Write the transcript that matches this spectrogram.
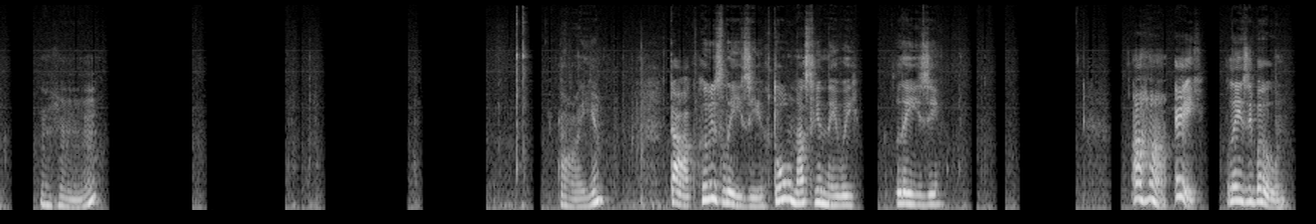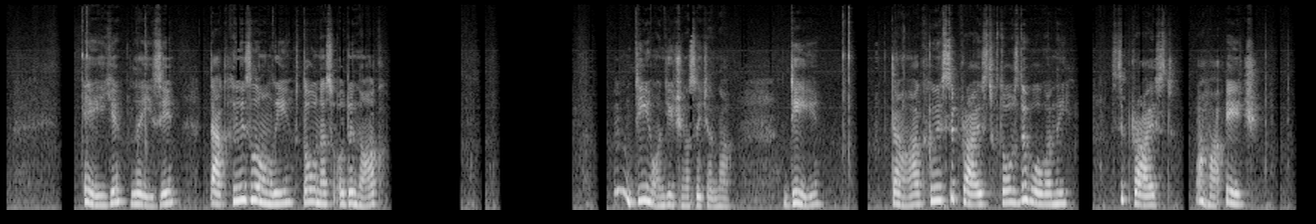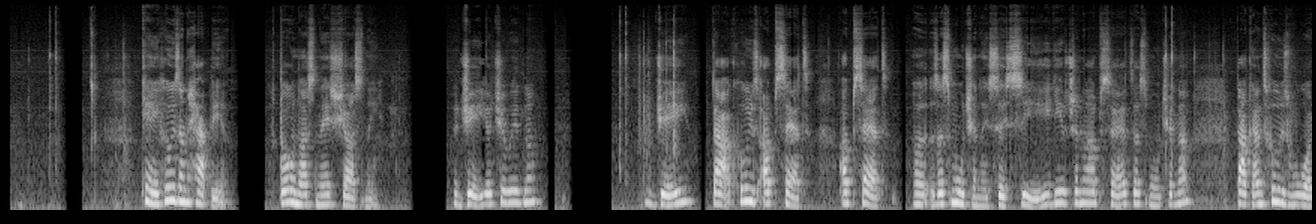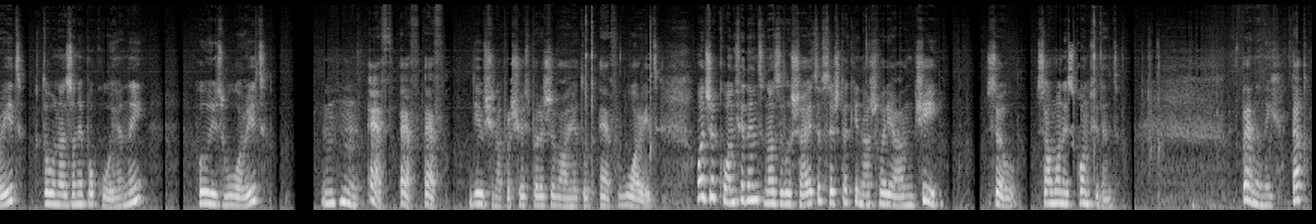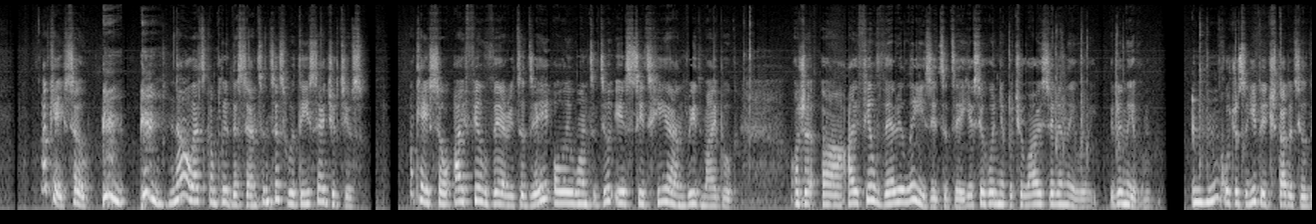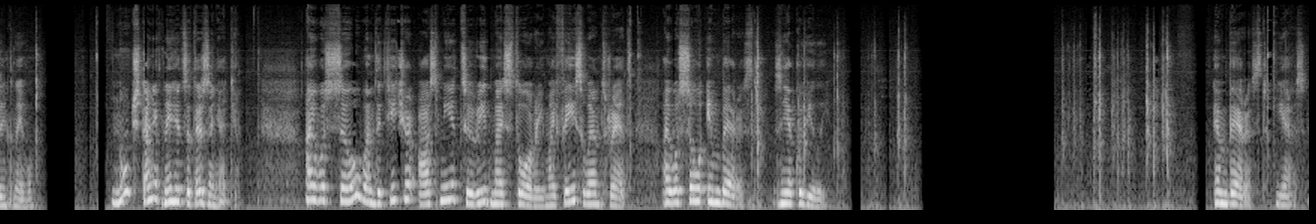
Угу. I. Так, who is lazy? Хто у нас лінивий? Lazy. Ага, A. Lazy bone. A. Lazy. Так, who is lonely? Хто у нас одинак? D, он дівчина сидить одна. D. Так, who is surprised? Хто здивований? Surprised. Ага, H. Окей, who is unhappy? Хто у нас нещасний? J, очевидно. J. Так, who is upset? Upset. Е, Засмучений. Це C, дівчина upset, засмучена. Так, and who is worried? Хто у нас занепокоєний? Who is worried? Угу. F, F, F. Дівчина про щось переживає тут. F, worried. Отже, confident у нас залишається все ж таки наш варіант G. So, someone is confident. Впевнений, так? Okay, so now let's complete the sentences with these adjectives. Okay, so I feel very today. All I want to do is sit here and read my book. Отже, uh, I feel very lazy today. Я сьогодні почуваюся лінивий, лінивим. Угу, хочу сидіти і читати цілий день книгу. Ну, читання книги це теж заняття. I was so when the teacher asked me to read my story. My face went red. I was so embarrassed. Зніяковілий. Embarrassed, yes.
